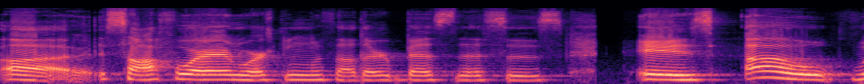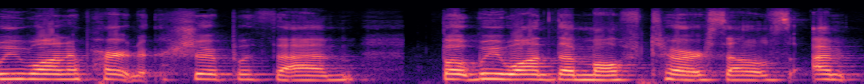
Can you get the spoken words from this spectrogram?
uh, software and working with other businesses is oh we want a partnership with them but we want them all to ourselves. I'm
